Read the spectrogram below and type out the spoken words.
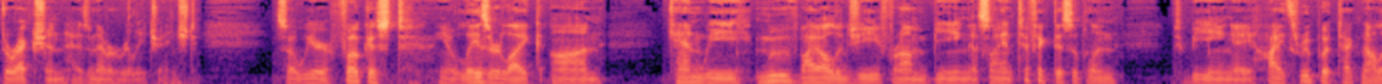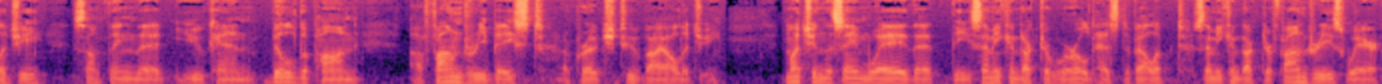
direction has never really changed. So we're focused, you know, laser like on can we move biology from being a scientific discipline to being a high throughput technology something that you can build upon a foundry based approach to biology. Much in the same way that the semiconductor world has developed semiconductor foundries where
